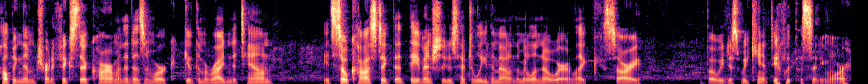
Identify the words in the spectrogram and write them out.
helping them try to fix their car when that doesn't work, give them a ride into town, it's so caustic that they eventually just have to leave them out in the middle of nowhere. Like, sorry, but we just we can't deal with this anymore.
